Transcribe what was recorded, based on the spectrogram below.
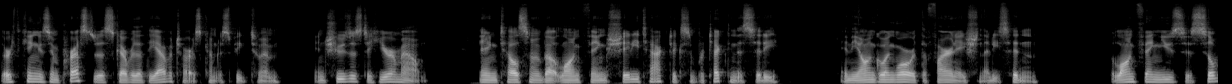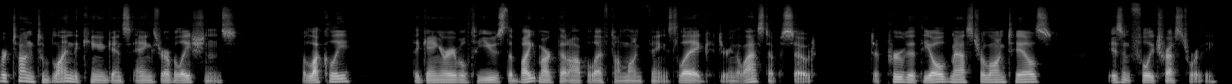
the Earth King is impressed to discover that the Avatars come to speak to him and chooses to hear him out. Aang tells him about Long Feng's shady tactics in protecting the city and the ongoing war with the Fire Nation that he's hidden. But Long Feng uses his silver tongue to blind the king against Aang's revelations. But luckily, the gang are able to use the bite mark that Appa left on Long Feng's leg during the last episode to prove that the old Master Longtails isn't fully trustworthy.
